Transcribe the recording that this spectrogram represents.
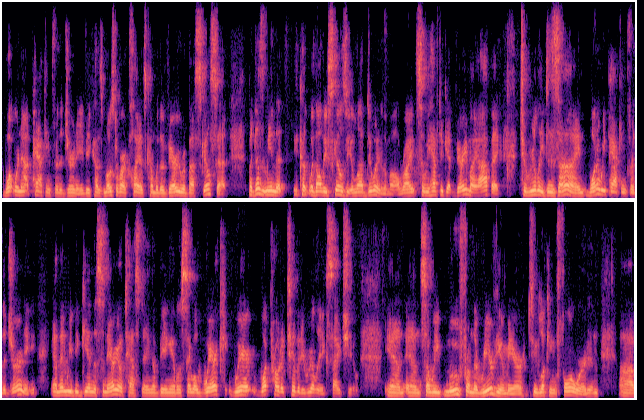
what we're not packing for the journey because most of our clients come with a very robust skill set. But it doesn't mean that with all these skills that you love doing them all right? So we have to get very myopic to really design what are we packing for the journey and then we begin the scenario testing of being able to say well where where what productivity really excites you? And and so we move from the rear view mirror to looking forward. And uh,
